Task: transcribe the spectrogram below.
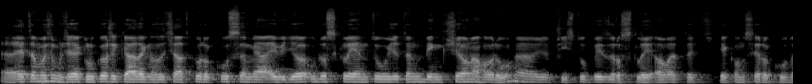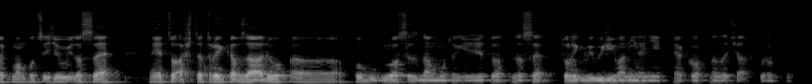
Eh, je to možné, že jak Luko říká, tak na začátku roku jsem já i viděl u dost klientů, že ten Bing šel nahoru, eh, že přístupy zrostly, ale teď ke konci roku tak mám pocit, že už zase je to až ta trojka vzadu eh, po Google a seznamu, takže že to zase tolik využívaný není jako na začátku roku.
